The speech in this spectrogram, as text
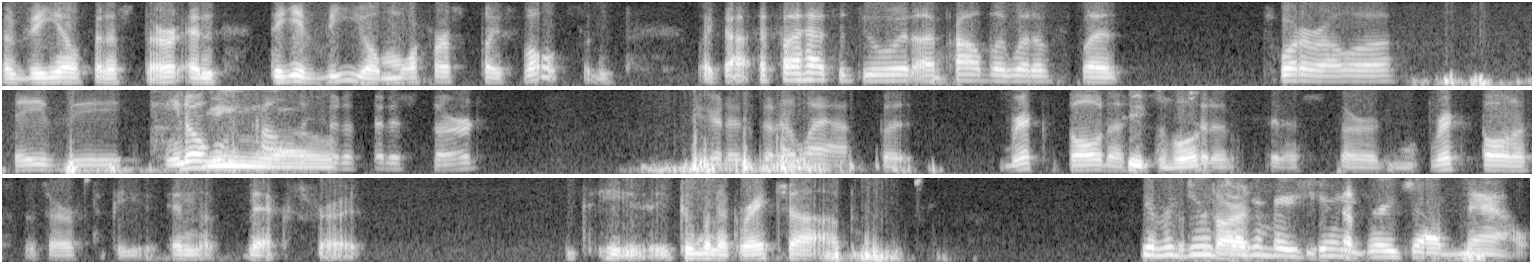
and Vigneault finished third, and they gave Vigneault more first place votes. And like, I, if I had to do it, I probably would have went Tortorella, AV. You know who probably should have finished third? You're gonna gonna laugh, but Rick Bowness should have finished third. Rick Bowness deserves to be in the mix for it. He's, he's doing a great job. Yeah, but you're Stars. talking about he's doing a great job now.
